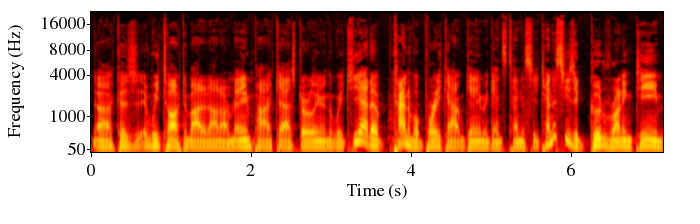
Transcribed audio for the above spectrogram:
because uh, we talked about it on our main podcast earlier in the week. He had a kind of a breakout game against Tennessee. Tennessee's a good running team.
